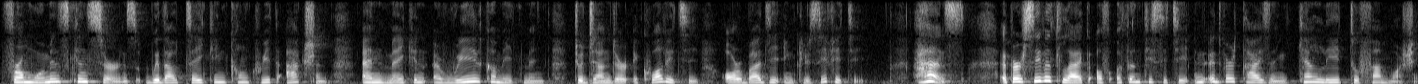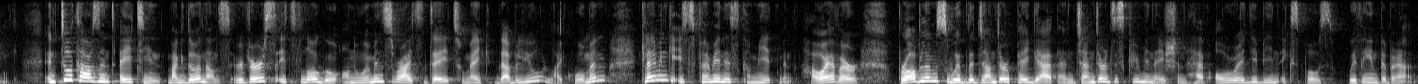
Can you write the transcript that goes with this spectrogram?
from women's concerns without taking concrete action and making a real commitment to gender equality or body inclusivity. Hence, a perceived lack of authenticity in advertising can lead to femwashing. In 2018, McDonald's reversed its logo on Women's Rights Day to make W like woman, claiming its feminist commitment. However, problems with the gender pay gap and gender discrimination have already been exposed within the brand.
